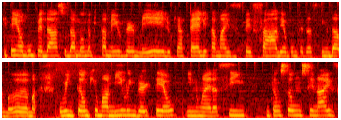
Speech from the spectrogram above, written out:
que tem algum pedaço da mama que está meio vermelho, que a pele está mais espessada em algum pedacinho da mama, ou então que o mamilo inverteu e não era assim. Então, são sinais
